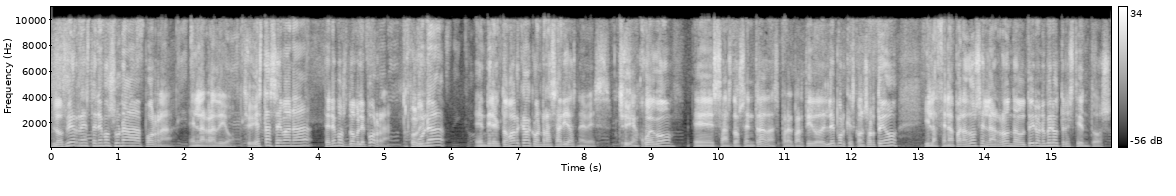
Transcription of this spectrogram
Los viernes tenemos una porra en la radio. Sí. Esta semana tenemos doble porra. Una en directo marca con Rasarías Neves. Sí. Y en juego esas dos entradas para el partido del Depor, que es con sorteo, y la cena para dos en la ronda de Uteiro número 300.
